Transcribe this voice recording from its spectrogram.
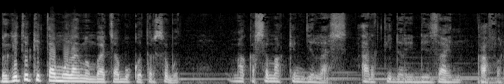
Begitu kita mulai membaca buku tersebut, maka semakin jelas arti dari desain cover.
